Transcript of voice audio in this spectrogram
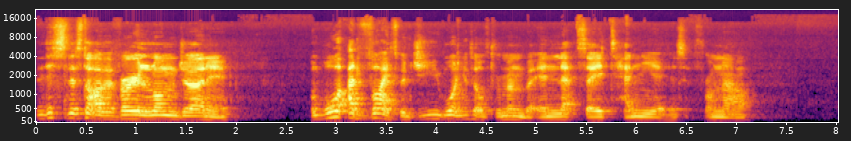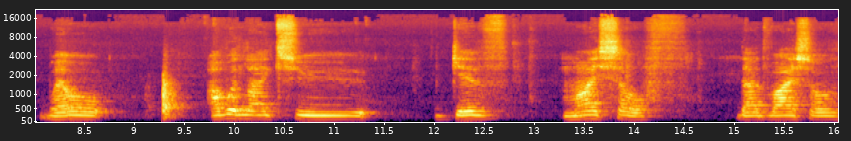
this is the start of a very long journey. What advice would you want yourself to remember in, let's say, 10 years from now? Well, I would like to give myself the advice of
